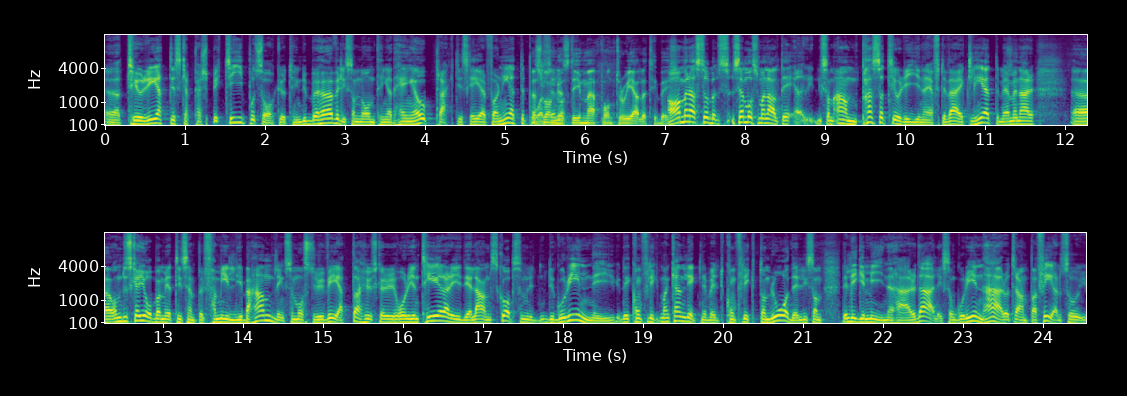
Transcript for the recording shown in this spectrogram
uh, teoretiska perspektiv på saker och ting. Du behöver liksom någonting att hänga upp praktiska erfarenheter på. as long as they map onto reality, basically. Ja, men alltså, sen måste man alltid eh, liksom anpassa teorierna efter verkligheten. Men jag menar, eh, om du ska jobba med till exempel familjebehandling så måste du veta hur ska du orientera dig i det landskap som du- går in i. Det är konflikt, man kan likna det vid ett konfliktområde. Liksom, det ligger miner här och där. Liksom. Går in här och trampar fel så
